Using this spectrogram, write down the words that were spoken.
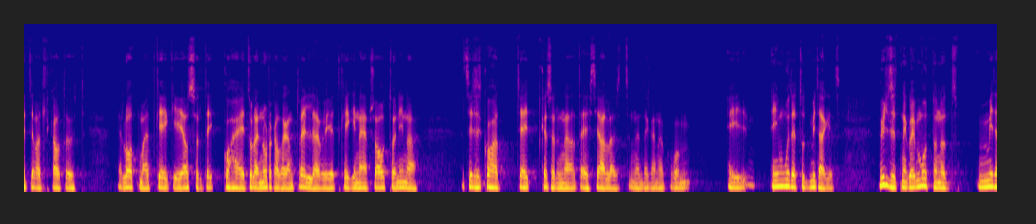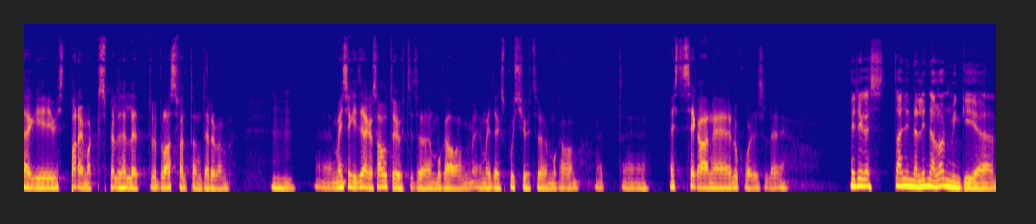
ettevaatlik autojuht. ja lootma, et keegi otseselt kohe ei tule nurga tagant välja või et keegi näeb su auto nina. et sellised kohad jäid ka sinna täiesti alla, sest nendega nagu ei, ei muudetud midagi, et üldiselt nagu ei muutunud midagi vist paremaks peale selle, et võib-olla asfalt on tervem. mm. -hmm. ma isegi ei tea, kas autojuhtidel on mugavam ja ma ei tea, kas bussijuhtidel on mugavam, et äh, hästi segane lugu oli selle ei tea, kas Tallinna linnal on mingi äh,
